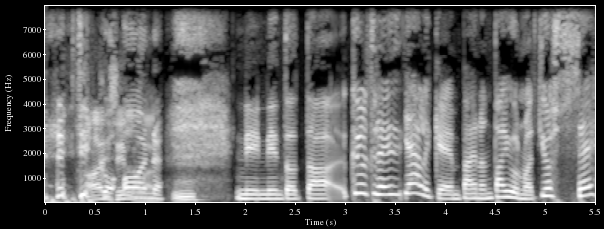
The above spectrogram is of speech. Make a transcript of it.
nyt Ai, niinku on. Mm. Niin, niin tota, kyllä jälkeenpäin on tajunnut, että jos se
